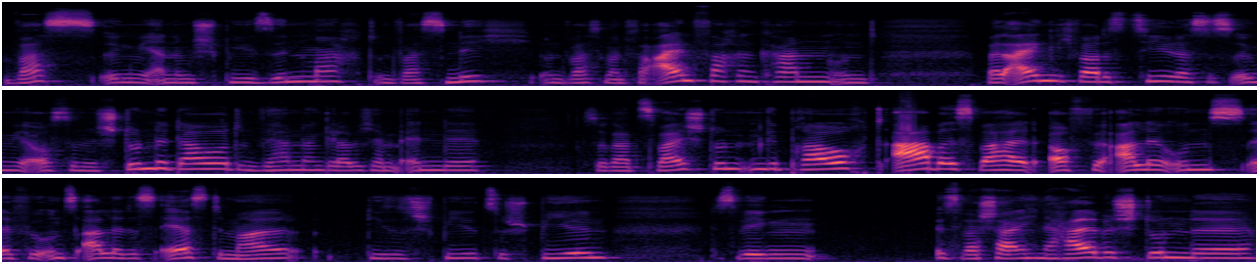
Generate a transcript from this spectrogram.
was irgendwie an einem Spiel Sinn macht und was nicht und was man vereinfachen kann. Und weil eigentlich war das Ziel, dass es irgendwie auch so eine Stunde dauert und wir haben dann, glaube ich, am Ende sogar zwei Stunden gebraucht. Aber es war halt auch für alle uns, äh, für uns alle das erste Mal, dieses Spiel zu spielen. Deswegen ist wahrscheinlich eine halbe Stunde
